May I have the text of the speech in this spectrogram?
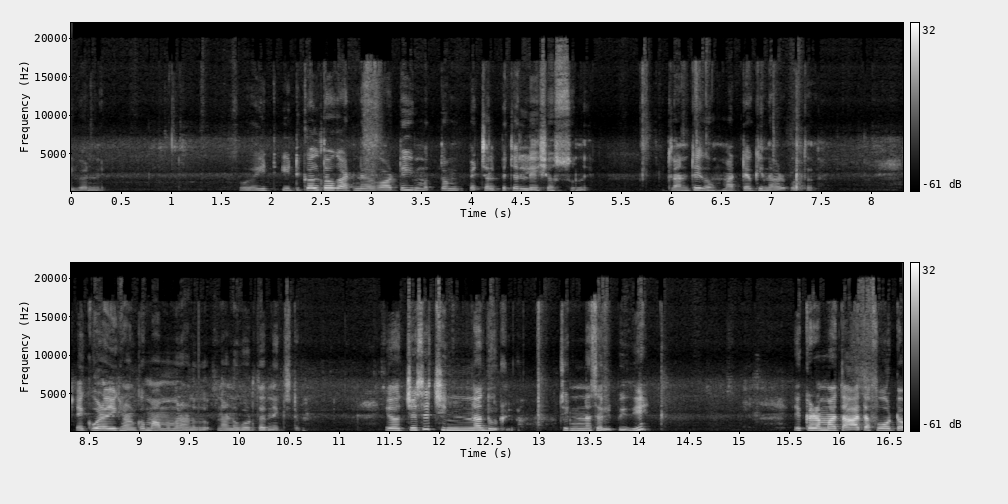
ఇవన్నీ. సో ఇట్ ఇటుకలతో కట్టినారు కాబట్టి మొత్తం పెచ్చలు పెచ్చలు లేచి వస్తుంది. ఇట్లా అంటే ఇక మట్టి కింద పడిపోతుంది. ఎక్కువ అడిగిన అనుకో మా అమ్మమ్మ నన్ను నన్ను కొడుతుంది నెక్స్ట్ ఇది వచ్చేసి చిన్న దూట్ల చిన్న సెల్ఫ్ ఇది. ఇక్కడ మా తాత ఫోటో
